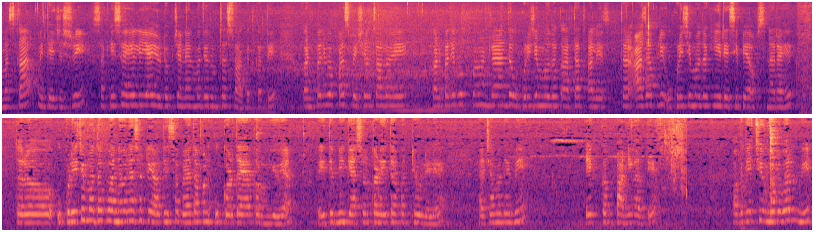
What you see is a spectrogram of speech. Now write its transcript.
नमस्कार मी तेजश्री. सखी सहेली या यूट्यूब चॅनलमध्ये तुमचं स्वागत करते. गणपती बाप्पा स्पेशल चालू आहे. गणपती बाप्पा म्हटल्यानंतर उकडीचे मोदक अर्थात आले. तर आज आपली उकडीचे मोदक ही रेसिपी असणार आहे. तर उकडीचे मोदक बनवण्यासाठी आधी सगळ्यात आपण उकड तयार करून घेऊया. तर इथे मी गॅसवर कढई तापत ठेवलेली आहे. ह्याच्यामध्ये मी एक कप पाणी घालते. अगदी चिमूटभर मीठ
